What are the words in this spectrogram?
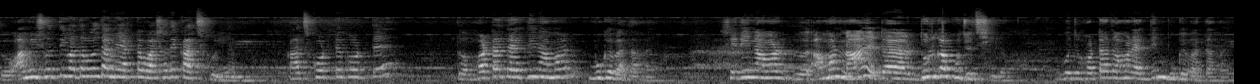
তো আমি সত্যি কথা বলতে আমি একটা বাসাতে কাজ করি আমি। কাজ করতে করতে তো হঠাৎ একদিন আমার বুকে ব্যথা হয়। সেদিন আমার আমার না, এটা দুর্গা পুজো ছিল। হঠাৎ আমার একদিন বুকে ব্যথা হয়।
